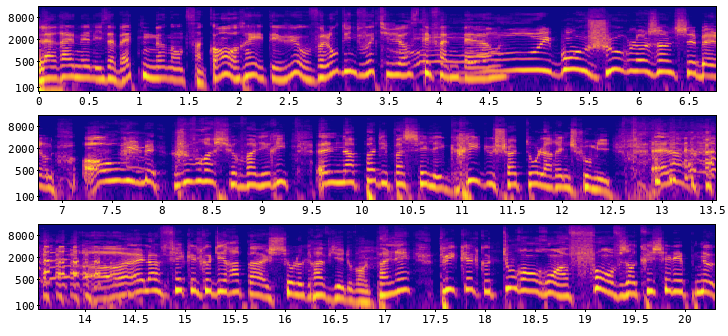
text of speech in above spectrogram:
La reine Elisabeth, 95 ans, aurait été vue au volant d'une voiture, Stéphane Bern. Oh oui, bonjour Lausanne c'est Berne. Oh oui, mais je vous rassure Valérie, elle n'a pas dépassé les grilles du château la reine Choumi. Elle a, Oh, elle a fait quelques dérapages sur le gravier devant le palais, puis quelques tours en rond à fond en faisant crisser les pneus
